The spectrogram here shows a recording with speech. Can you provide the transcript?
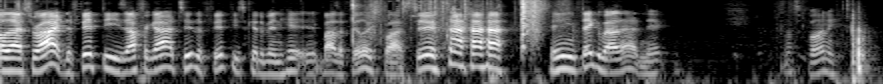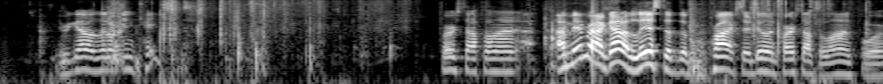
Oh, that's right. The 50s. I forgot, too. The 50s could have been hit by the filler spots, too. I didn't even think about that, Nick. That's funny. Here we go. A little encased. First off the line. I remember I got a list of the products they're doing first off the line for.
